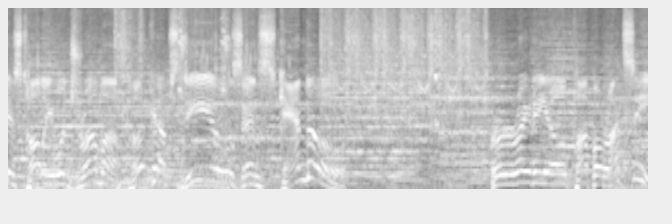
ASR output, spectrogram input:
latest Hollywood drama, hookups, deals, and scandal. Radio Paparazzi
